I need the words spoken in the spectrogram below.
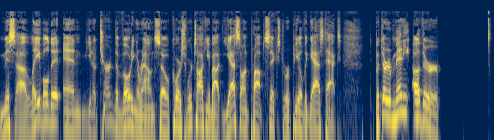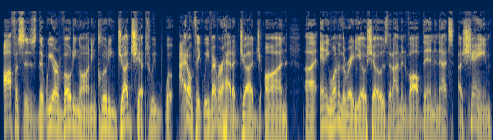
mislabeled uh, it, and you know turned the voting around. So, of course, we're talking about yes on Prop Six to repeal the gas tax, but there are many other offices that we are voting on, including judgeships. We, well, I don't think we've ever had a judge on uh, any one of the radio shows that I'm involved in, and that's a shame.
